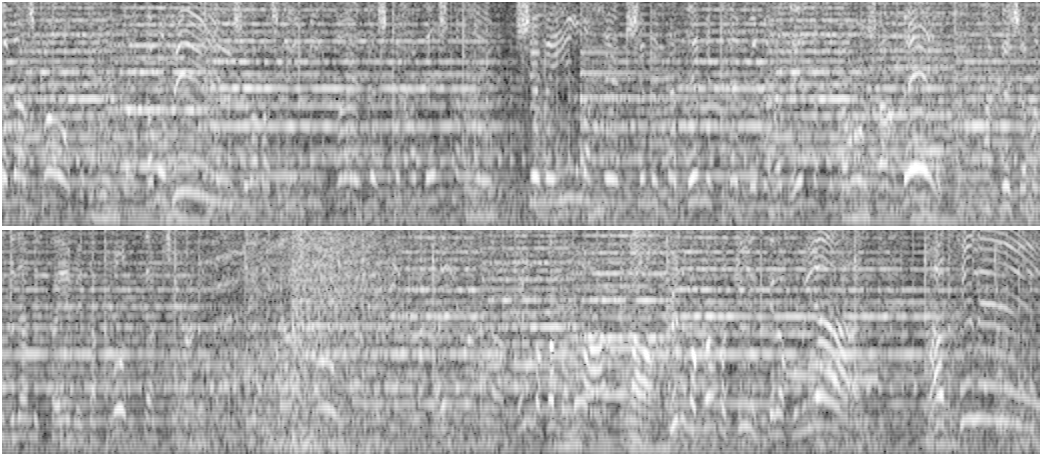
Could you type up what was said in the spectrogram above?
בורסה והשקעות, הפודקאסט המוביל של המשקיעים בישראל, זה שמחדש לכם, שמאיר לכם, שמקדם אתכם ומהדהד לכם בראש הרבה אחרי שהמנגינה מסתיימת, הפודקאסט שמעניק לכם כלים להשקעות, לעסקים ולחיים, אז תאכינו מקום במוח, תאכינו מקום בכיס, כי אנחנו מיד מתחילים!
